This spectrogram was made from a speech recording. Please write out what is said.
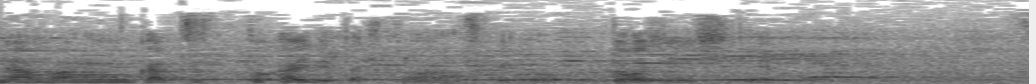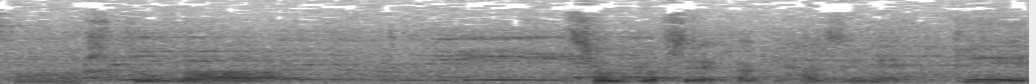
な漫画ずっと描いてた人なんですけど同人誌で。その人が商業誌で描き始めて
